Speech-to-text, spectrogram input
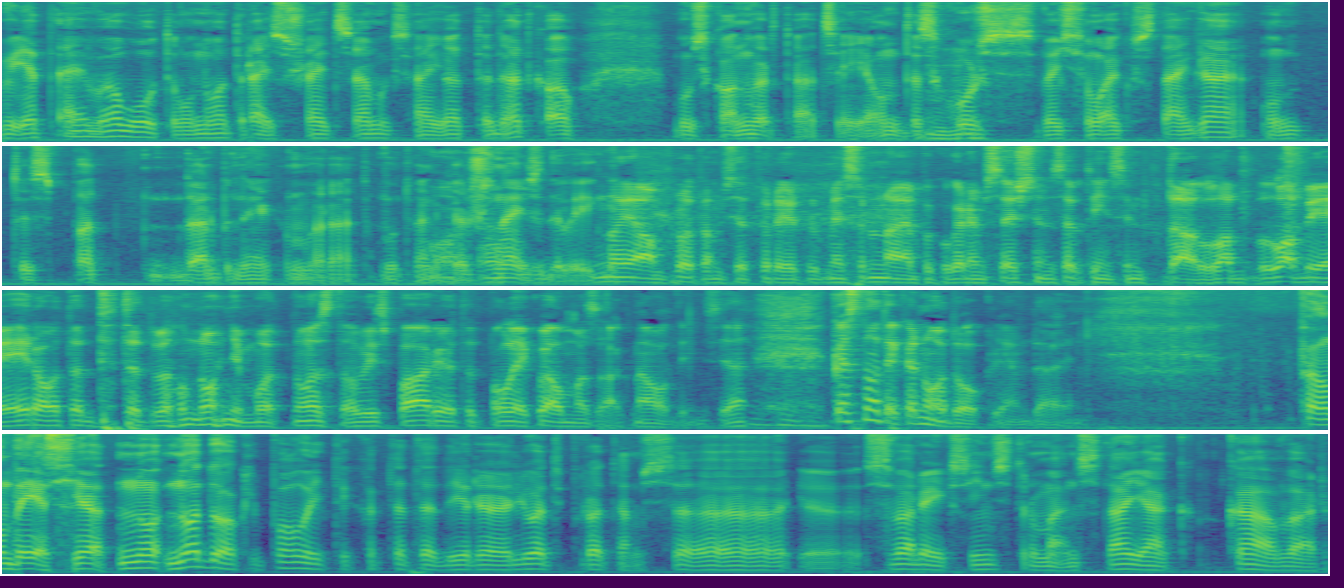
vietēju valūtu, un otrais šeit samaksājot, tad atkal būs konvertācija. Un tas mm. kurs visu laiku staigā, un tas pat darbiniekam varētu būt vienkārši un, un, neizdevīgi. Nu jā, un, protams, ja tur ir, mēs runājam par kaut kādiem 600, 700 tā, lab, labi eiro, tad, tad vēl noņemot nostāvu vispār, jo tad paliek vēl mazāk naudiņas. Ja? Mm. Kas notiek ar nodokļiem, Dāņi? Paldies. Ja, no, nodokļu politika tad, tad ir ļoti, protams, svarīgs instruments tajā, kā var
